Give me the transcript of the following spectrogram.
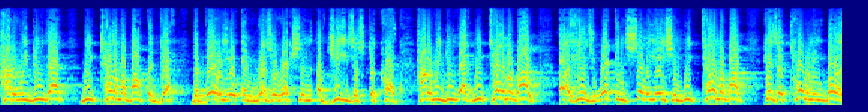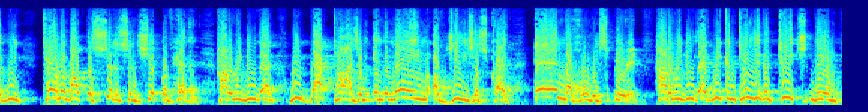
How do we do that? We tell them about the death, the burial, and resurrection of Jesus the Christ. How do we do that? We tell them about uh, his reconciliation. We tell them about his atoning blood. We tell them about the citizenship of heaven. How do we do that? We baptize them in the name of Jesus Christ and the Holy Spirit. How do we do that? We continue to teach them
